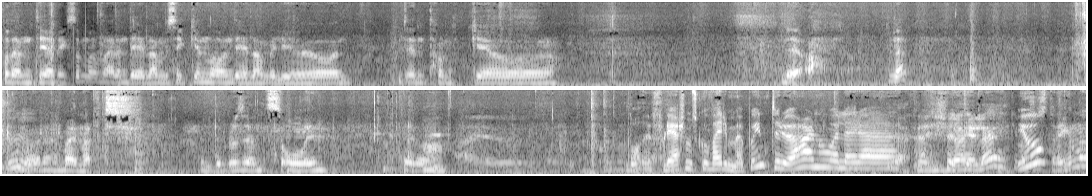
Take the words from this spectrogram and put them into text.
på den tida, liksom. Å være en del av musikken og en del av miljøet og en, en tanke og Ja. Ja. Det var eh, beinhardt. 100 all in. Flere. Var det flere som skulle være med på intervjuet her nå, eller? eh, jeg heller. Ikke Jo. vær så streng, da.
